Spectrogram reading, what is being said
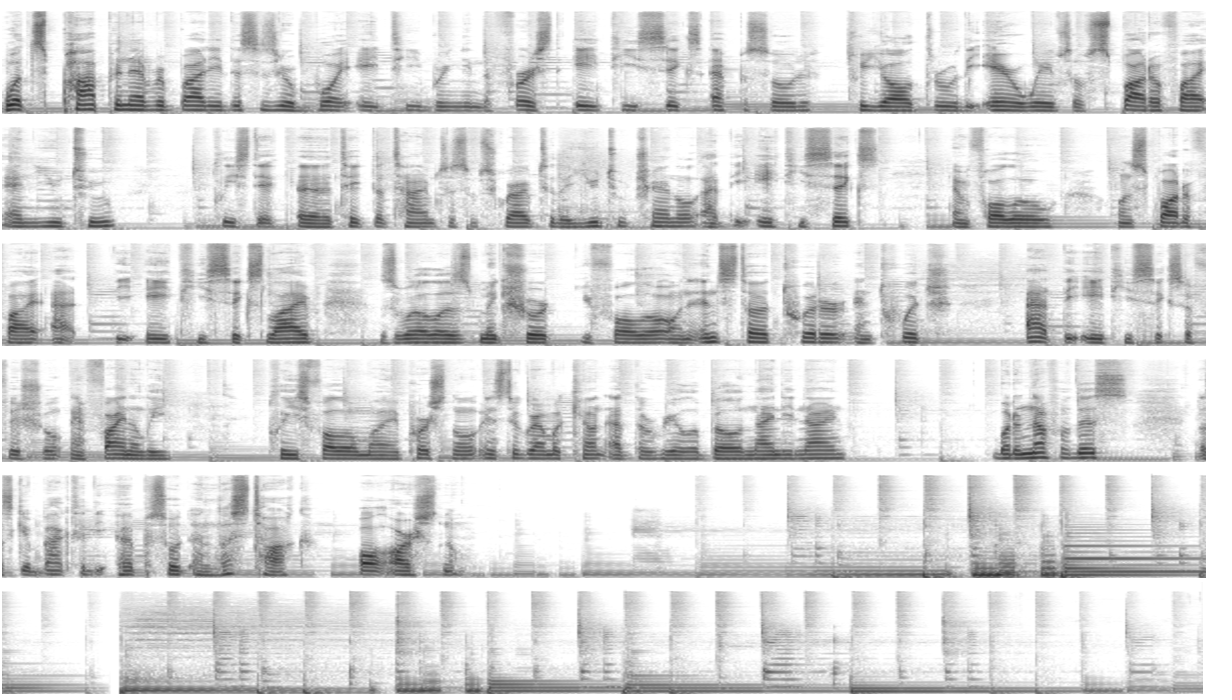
What's poppin', everybody? This is your boy AT bringing the first AT6 episode to y'all through the airwaves of Spotify and YouTube. Please take, uh, take the time to subscribe to the YouTube channel at the AT6 and follow on Spotify at the AT6 Live, as well as make sure you follow on Insta, Twitter, and Twitch at the AT6 Official. And finally, please follow my personal Instagram account at the Real 99 but enough of this. Let's get back to the episode and let's talk all Arsenal.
